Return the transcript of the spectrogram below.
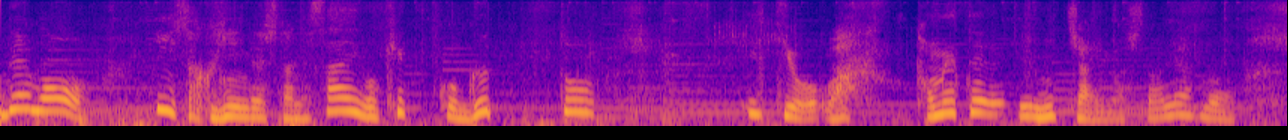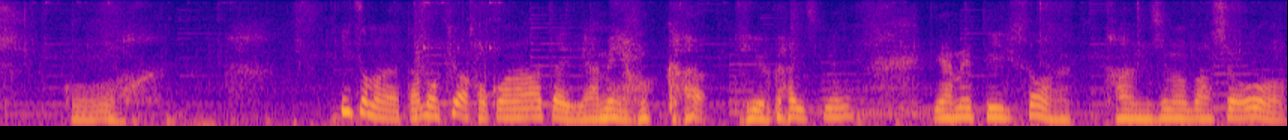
でも、いい作品でしたね。最後結構ぐっと息を止めて見ちゃいましたね。もう、こう、いつもだったらもう今日はここの辺りでやめようかっていう感じでね、やめていそうな感じの場所を、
